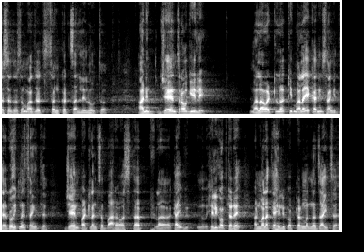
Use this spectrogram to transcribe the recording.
तसं तसं माझं संकट चाललेलं होतं. आणि जयंतराव गेले. मला वाटलं की मला एकाने सांगितलं रोहितनं सांगितलं जयंत पाटलांचं बारा वाजता फ्ला- काय हेलिकॉप्टर आहे? आणि मला त्या हेलिकॉप्टरमधनं जायचं.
